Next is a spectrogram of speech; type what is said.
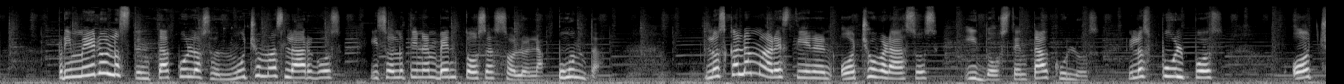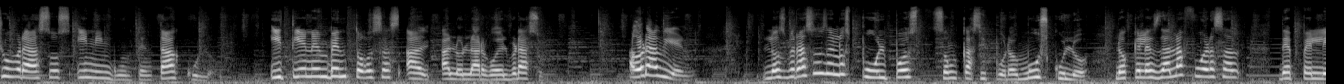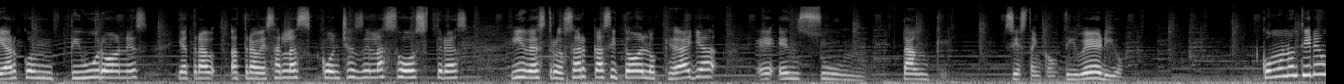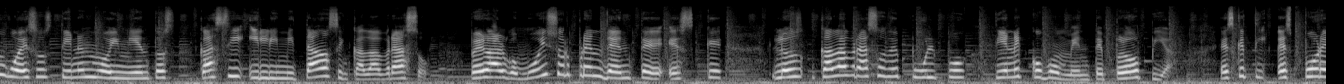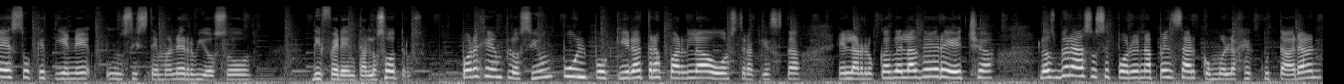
Primero, los tentáculos son mucho más largos y solo tienen ventosas solo en la punta. Los calamares tienen 8 brazos y 2 tentáculos, y los pulpos ocho brazos y ningún tentáculo. Y tienen ventosas a, lo largo del brazo. Ahora bien, los brazos de los pulpos son casi puro músculo, lo que les da la fuerza de pelear con tiburones y atravesar las conchas de las ostras y destrozar casi todo lo que haya eh, en su tanque, si está en cautiverio. Como no tienen huesos, tienen movimientos casi ilimitados en cada brazo. Pero algo muy sorprendente es que cada brazo de pulpo tiene como mente propia. Es, que es por eso que tiene un sistema nervioso diferente a los otros. Por ejemplo, si un pulpo quiere atrapar la ostra que está en la roca de la derecha, los brazos se ponen a pensar cómo la ejecutarán.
